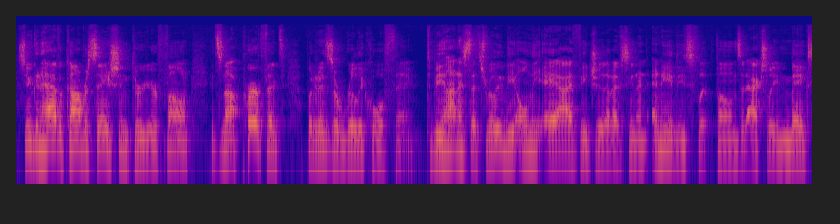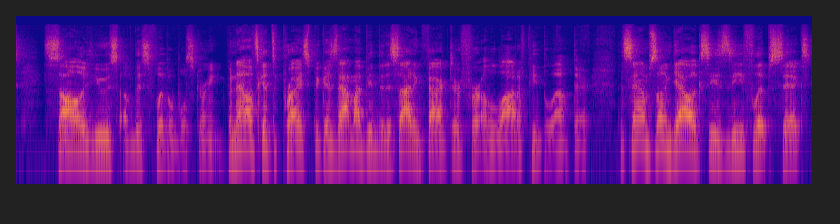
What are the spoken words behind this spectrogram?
so you can have a conversation through your phone. It's not perfect, but it is a really cool thing. To be honest, that's really the only AI feature that I've seen on any of these flip phones that actually makes solid use of this flippable screen. But now let's get to price because that might be the deciding factor for a lot of people out there. The Samsung Galaxy Galaxy Z Flip 6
